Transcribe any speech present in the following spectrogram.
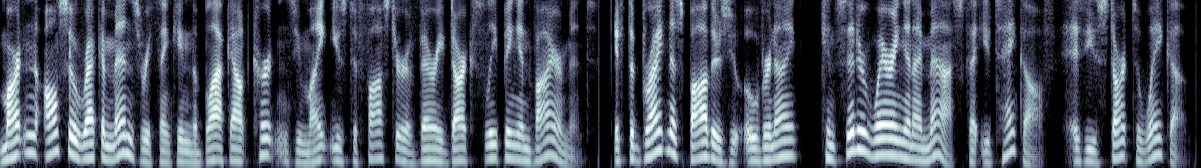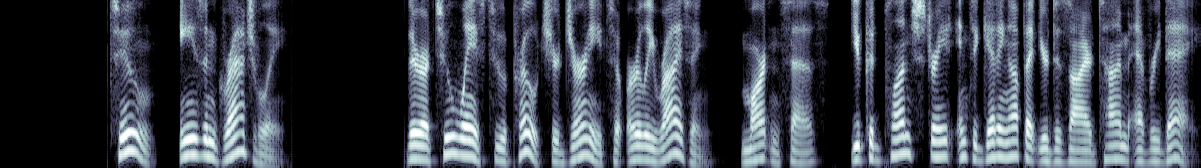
Martin also recommends rethinking the blackout curtains you might use to foster a very dark sleeping environment. If the brightness bothers you overnight, consider wearing an eye mask that you take off as you start to wake up. 2. Ease in gradually. There are two ways to approach your journey to early rising, Martin says. You could plunge straight into getting up at your desired time every day,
